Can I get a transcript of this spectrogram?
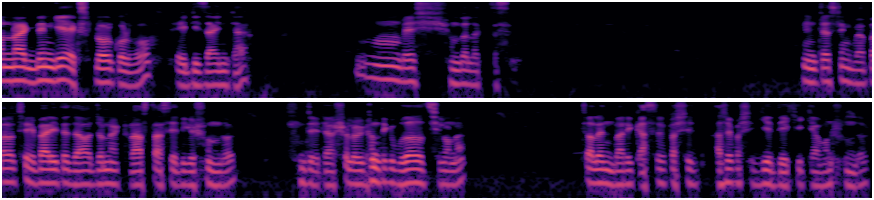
অন্য একদিন গিয়ে এক্সপ্লোর করব এই ডিজাইনটা বেশ সুন্দর লাগতেছে। ইন্টারেস্টিং ব্যাপার হচ্ছে এই বাড়িতে যাওয়ার জন্য একটা রাস্তা আছে এদিকে সুন্দর, যেটা আসলে ওইখান থেকে বোঝা যাচ্ছিল না। চলেন বাড়ির কাছের পাশে, আশেপাশে গিয়ে দেখি কেমন সুন্দর।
